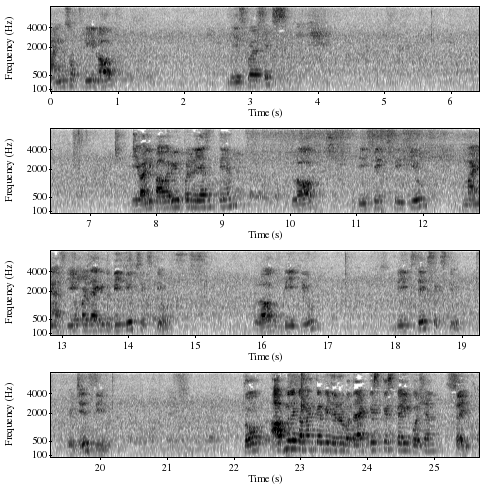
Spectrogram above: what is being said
minus of three log b square six ये वाली पावर भी ऊपर ले जा सकते हैं log b six c cube minus ये ऊपर जाएगी तो b cube six cube log b cube b six six cube which is zero तो आप मुझे कमेंट करके ज़रूर बताएँ किस किस का ये क्वेश्चन सही था।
